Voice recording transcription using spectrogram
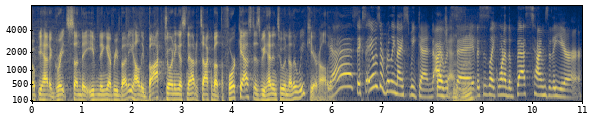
Hope you had a great Sunday evening, everybody. Holly Bock joining us now to talk about the forecast as we head into another week here, Holly. Yes, it was a really nice weekend, Gorgeous. I would say. Mm -hmm. This is like one of the best times of the year.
